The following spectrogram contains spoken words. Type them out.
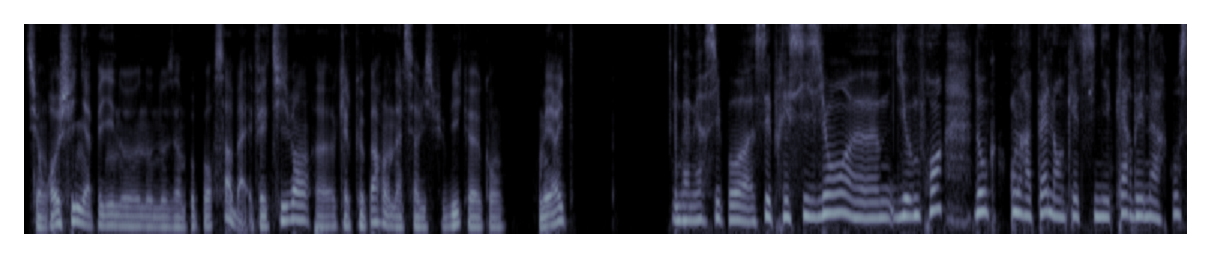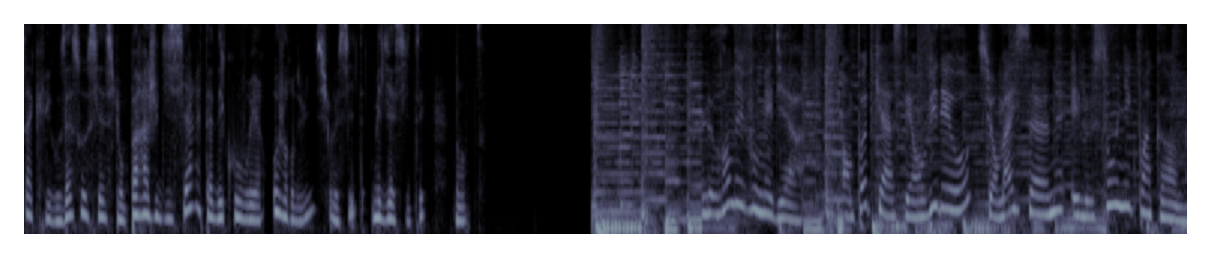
si on rechigne à payer nos, impôts pour ça, bah effectivement, quelque part, on a le service public qu'on mérite. Bah merci pour euh, ces précisions, euh, Guillaume Franc. Donc, on le rappelle, l'enquête signée Claire Bénard consacrée aux associations parajudiciaires est à découvrir aujourd'hui sur le site Médiacité Nantes. Le rendez-vous média, en podcast et en vidéo sur myson et le sonunique.com.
